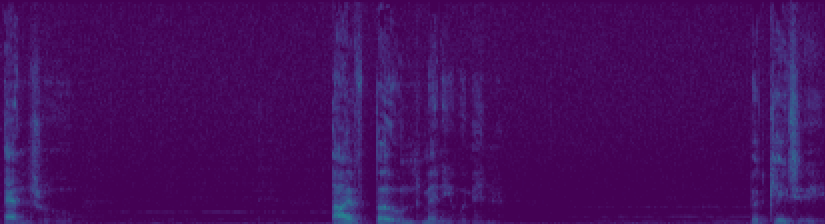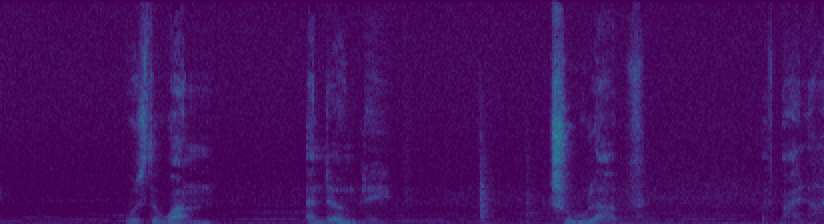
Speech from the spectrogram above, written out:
Andrew, I've boned many women. But Katie was the one and only true love of my life.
